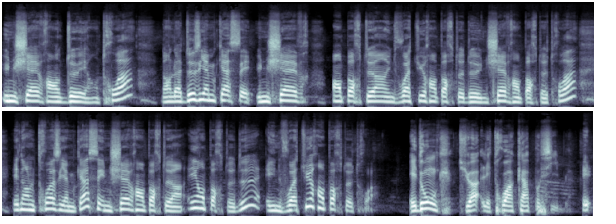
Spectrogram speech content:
une chèvre en deux et en trois. Dans le deuxième cas, c'est une chèvre en porte 1, une voiture en porte 2, une chèvre en porte 3. Et dans le troisième cas, c'est une chèvre en porte 1 et en porte 2 et une voiture en porte 3. Et donc, tu as les trois cas possibles. Et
